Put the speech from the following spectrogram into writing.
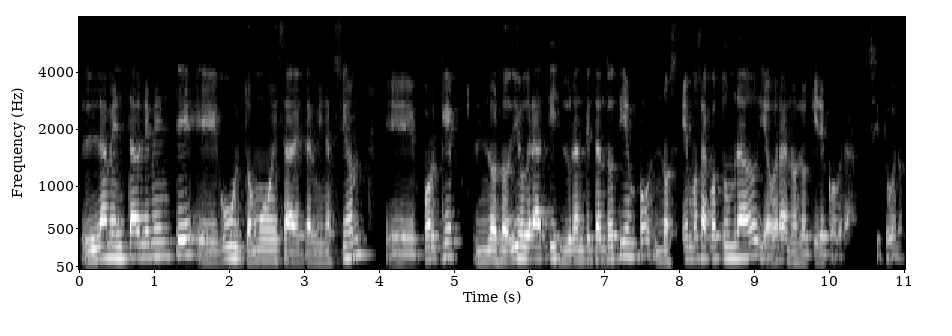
Lamentablemente, eh, Google tomó esa determinación eh, porque nos lo dio gratis durante tanto tiempo, nos hemos acostumbrado y ahora nos lo quiere cobrar. Así que bueno,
